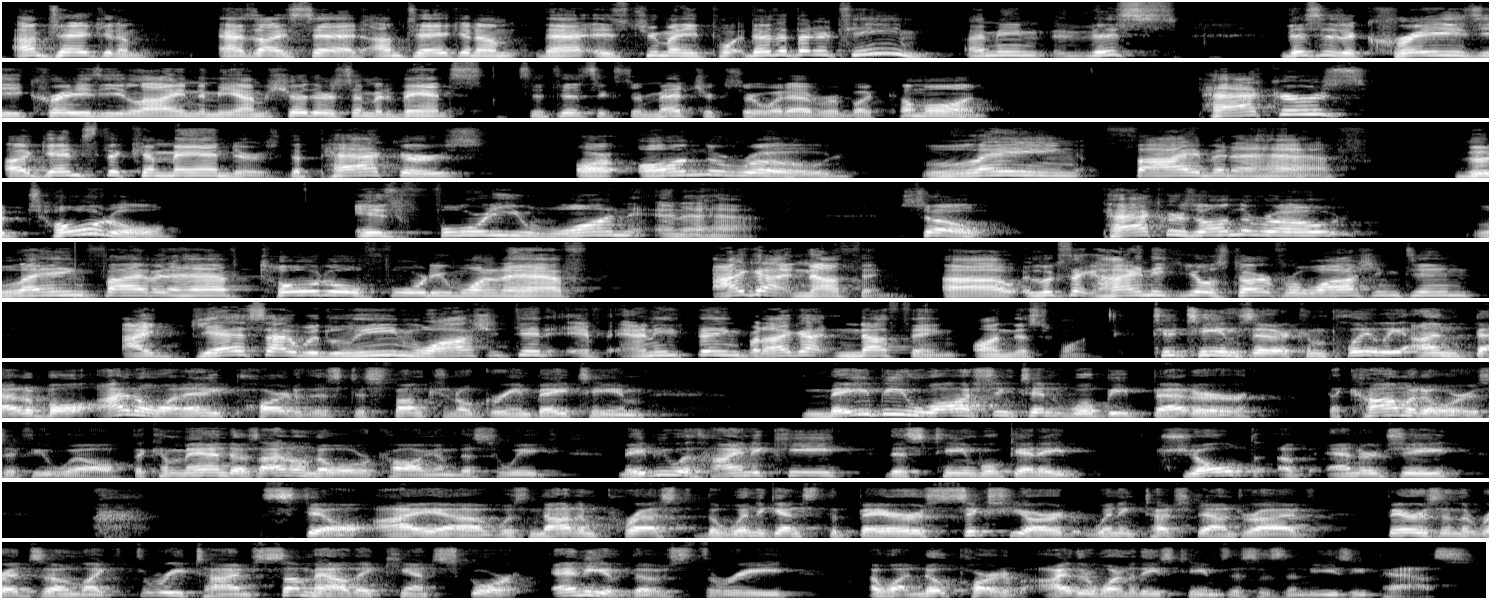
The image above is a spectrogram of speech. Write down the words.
I'm taking them. As I said, I'm taking them. That is too many points. They're the better team. I mean, this this is a crazy, crazy line to me. I'm sure there's some advanced statistics or metrics or whatever, but come on. Packers against the Commanders. The Packers are on the road laying five and a half. The total is 41 and a half. So Packers on the road, laying five and a half, total 41 and a half. I got nothing. Uh, it looks like Heinicke will start for Washington. I guess I would lean Washington, if anything, but I got nothing on this one. Two teams that are completely unbettable. I don't want any part of this dysfunctional Green Bay team. Maybe Washington will be better. The Commodores, if you will, the Commandos. I don't know what we're calling them this week. Maybe with Heinicke, this team will get a jolt of energy. Still, I uh, was not impressed. The win against the Bears, six yard winning touchdown drive Bears in the red zone like three times. Somehow they can't score any of those three. I want no part of either one of these teams. This is an easy pass.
